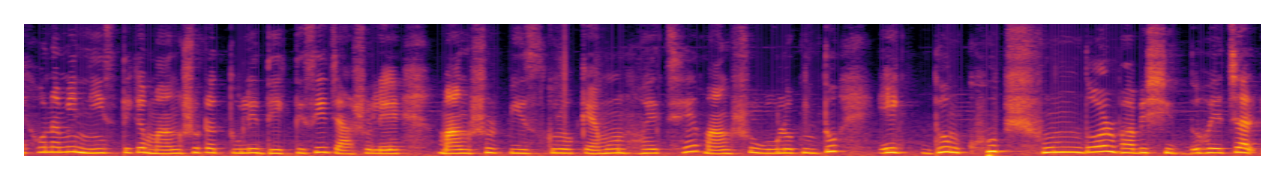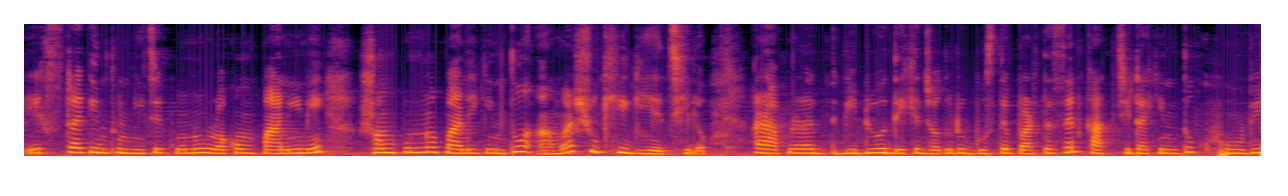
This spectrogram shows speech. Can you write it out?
এখন আমি নিচ থেকে মাংসটা তুলে দেখতেছি যে আসলে মাংসর পিসগুলো কেমন হয়েছে। মাংসগুলো কিন্তু একদম খুব সুন্দরভাবে সিদ্ধ হয়েছে আর এক্সট্রা কিন্তু নিচে কোনো রকম পানি নেই। সম্পূর্ণ পানি কিন্তু আমার শুকিয়ে গিয়েছিল। আর আপনারা ভিডিও দেখে যতটুকু বুঝতে পারতেছেন, কাচ্চিটা কিন্তু খুবই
